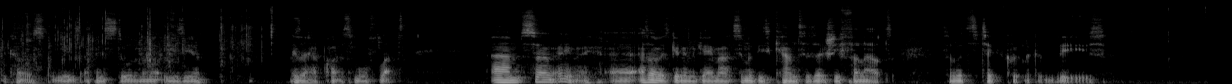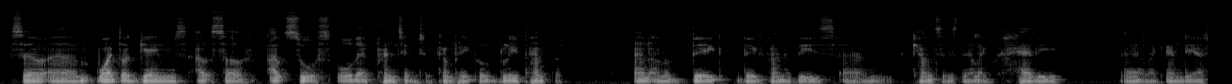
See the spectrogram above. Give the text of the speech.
because it means I can store them a lot easier because I have quite a small flat. Um, so anyway, uh, as I was getting the game out, some of these counters actually fell out. So I'm going to take a quick look at these. So um, White Dog Games outsource, outsource all their printing to a company called Blue Panther. And I'm a big, big fan of these um, counters. They're like heavy, uh, like MDF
